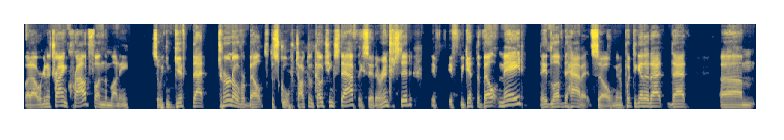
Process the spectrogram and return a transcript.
But uh, we're going to try and crowdfund the money so we can gift that turnover belt to the school. Talk to the coaching staff. They say they're interested. If if we get the belt made, they'd love to have it. So I'm going to put together that that um,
